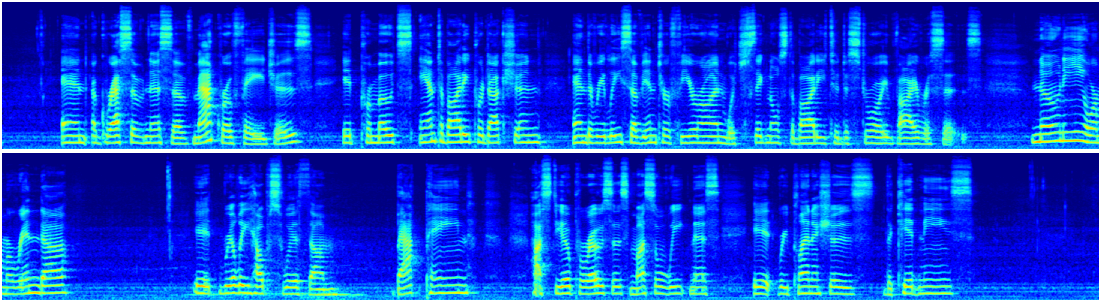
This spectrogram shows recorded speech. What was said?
and aggressiveness of macrophages. It promotes antibody production and the release of interferon, which signals the body to destroy viruses. Noni or Morinda, it really helps with um, back pain, osteoporosis, muscle weakness. It replenishes the kidneys.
